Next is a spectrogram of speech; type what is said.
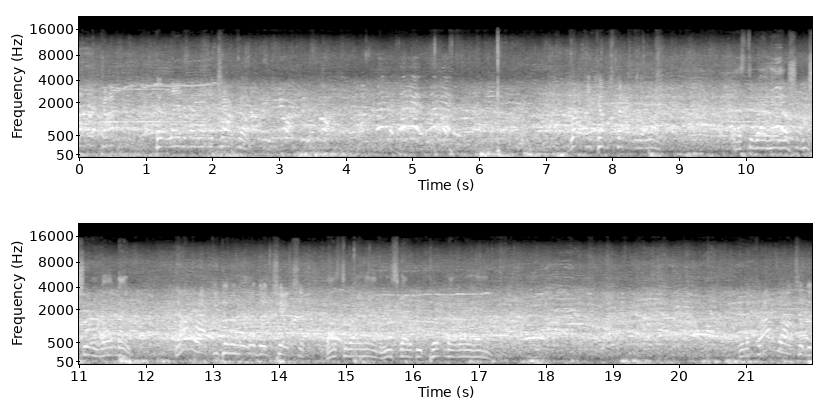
uppercut that landed by Lomachenko. Rocky comes back with a right. That's the right hand he should be shooting all night. Now Rocky doing a little bit of chasing. That's the right hand. He's got to be putting that right hand. Crowd wants him to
